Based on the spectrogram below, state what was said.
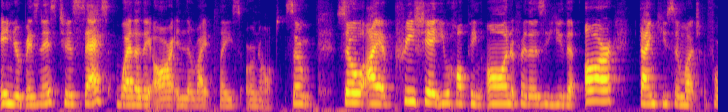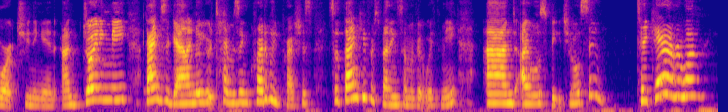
in your business to assess whether they are in the right place or not. So so I appreciate you hopping on for those of you that are. Thank you so much for tuning in and joining me. Thanks again. I know your time is incredibly precious, so thank you for spending some of it with me and I will speak to you all soon. Take care everyone.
